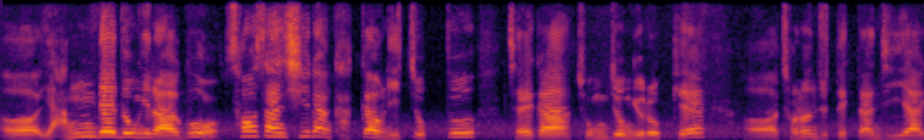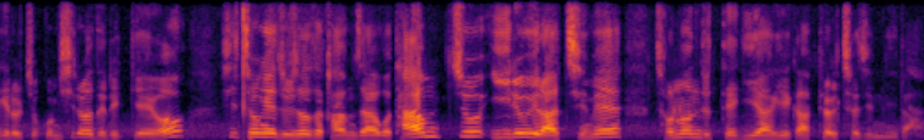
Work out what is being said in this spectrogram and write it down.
어, 양대동이라고 서산시랑 가까운 이쪽도 제가 종종 이렇게 어, 전원주택 단지 이야기를 조금 실어 드릴게요. 시청해 주셔서 감사하고 다음 주 일요일 아침에 전원주택 이야기가 펼쳐집니다.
